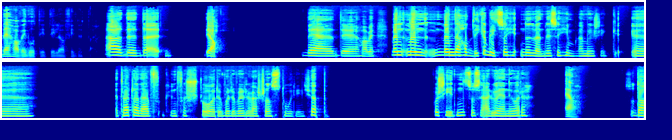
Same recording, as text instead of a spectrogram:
det har vi god tid til å finne ut av. Ja, det, det, ja. Det, det har vi. Men, men, men, det hadde ikke blitt så nødvendigvis så himla mye skinke. eh, Etter hvert hadde jeg kun første året hvor det ville vært sånn storinnkjøp. For siden så er det jo én i året. Ja. Så da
